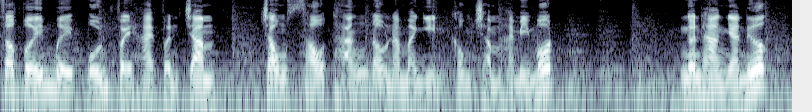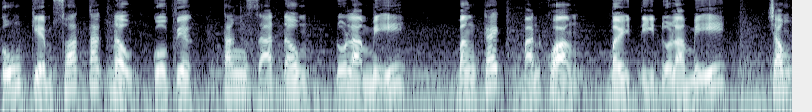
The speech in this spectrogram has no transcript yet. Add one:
so với 14,2% trong 6 tháng đầu năm 2021. Ngân hàng nhà nước cũng kiểm soát tác động của việc tăng giá đồng đô la Mỹ bằng cách bán khoảng 7 tỷ đô la Mỹ trong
